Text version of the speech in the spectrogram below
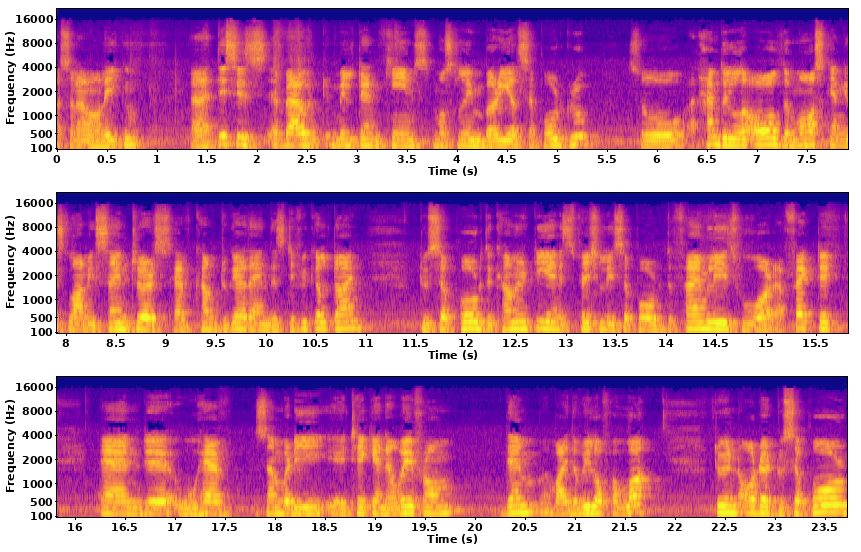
Assalamu alaikum. Uh, this is about Milton Keynes Muslim Burial Support Group. So, Alhamdulillah, all the mosque and Islamic centers have come together in this difficult time to support the community and especially support the families who are affected and uh, who have somebody uh, taken away from them by the will of Allah to in order to support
